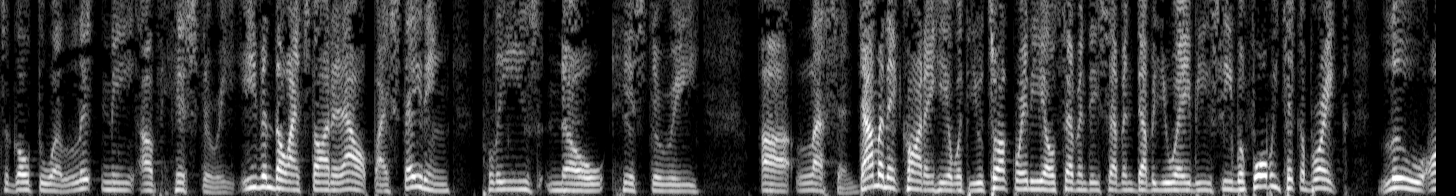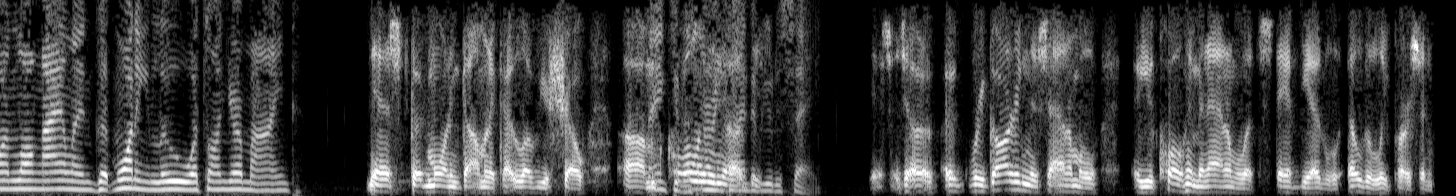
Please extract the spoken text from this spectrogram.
to go through a litany of history, even though I started out by stating, please know history uh, lesson. Dominic Carter here with you, Talk Radio 77 WABC. Before we take a break, Lou on Long Island. Good morning, Lou. What's on your mind? Yes, good morning, Dominic. I love your show. Um, Thank you. That's calling, very uh, kind of you to say. Yes, uh, uh, regarding this animal, uh, you call him an animal that stabbed the elderly person.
